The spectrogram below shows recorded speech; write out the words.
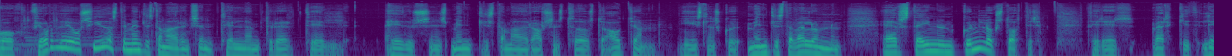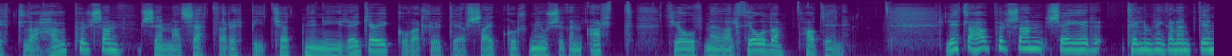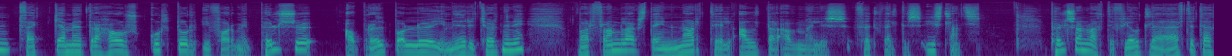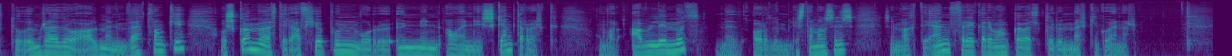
Og fjörði og síðasti myndlistamæðurinn sem tilnæmdur er til heiðusins myndlistamæður ársins 2018 í íslensku myndlistavelunum er Steinun Gunnlaugsdóttir fyrir verkið Littla Hafpulsan sem að sett var upp í tjötninni í Reykjavík og var hluti af Cycle Music and Art þjóð meðal þjóða hátíðinni. Littla Hafpulsan segir tilnumringanemdin tveggja metra hár skúldur í formi pulsu á bröðbollu í miðri tjörninni var framlag steinunar til aldarafmælis fullveldis Íslands. Pulsan vakti fljótlega eftirtekt og umræðu á almennum vettfangi og skömmu eftir afhjöpun voru unnin á henni skemdarverk. Hún var aflimuð með orðum listamannsins sem vakti enn frekari vangaveltur um merkingu hennar.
